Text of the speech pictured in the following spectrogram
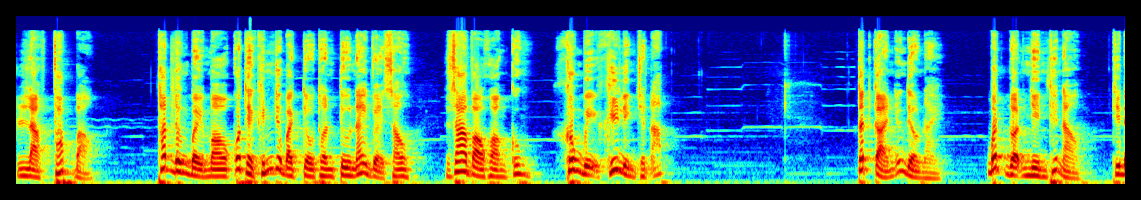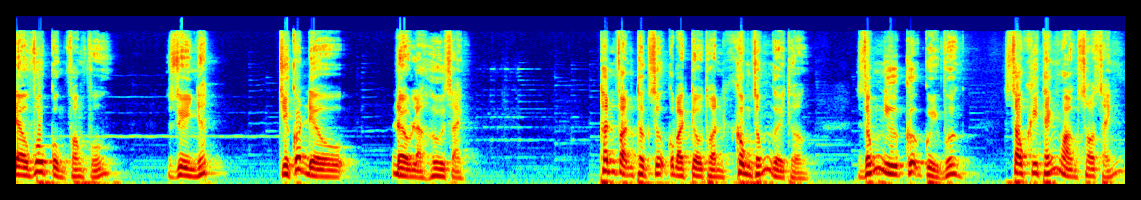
là pháp bảo. Thắt lưng bảy màu có thể khiến cho Bạch Tiểu Thuần từ nay về sau, Ra vào Hoàng Cung, Không bị khí linh chấn áp. Tất cả những điều này, Bất luận nhìn thế nào, Thì đều vô cùng phong phú. Duy nhất, Chỉ có điều, đều là hư danh. Thân phận thực sự của Bạch Tiểu Thuần không giống người thường, Giống như cự quỷ vương. Sau khi Thánh Hoàng so sánh,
